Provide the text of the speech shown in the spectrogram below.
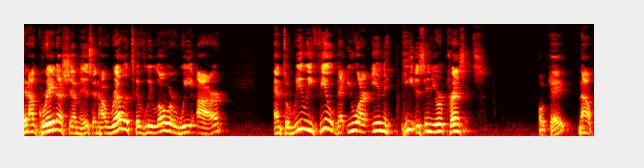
And how great Hashem is and how relatively lower we are. And to really feel that you are in, He is in your presence. Okay? Now,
